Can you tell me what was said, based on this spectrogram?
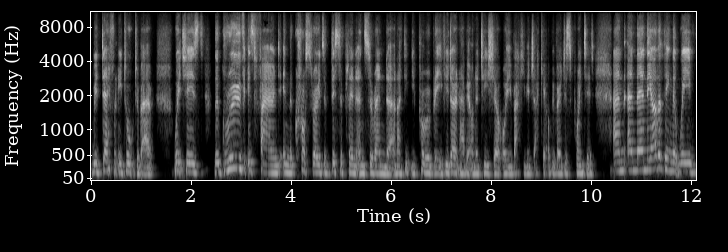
we definitely talked about, which is the groove is found in the crossroads of discipline and surrender. And I think you probably, if you don't have it on a t-shirt or your back of your jacket, I'll be very disappointed. And and then the other thing that we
